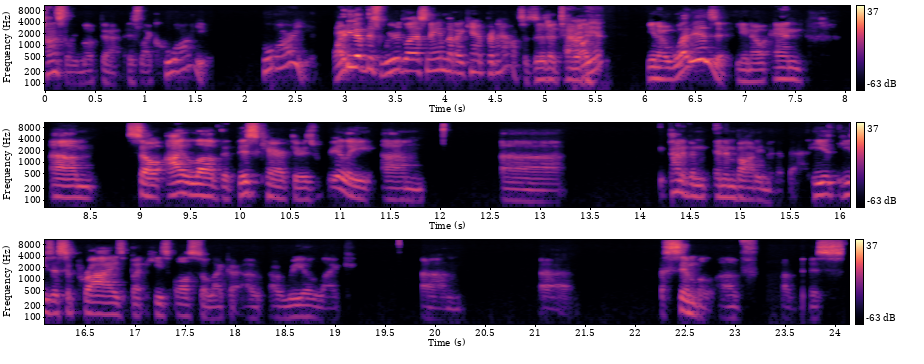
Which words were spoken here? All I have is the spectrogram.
constantly looked at as like, who are you? Who are you? Why do you have this weird last name that I can't pronounce? Is it Italian? Right. You know, what is it? You know, and um, so I love that this character is really um, uh, kind of an, an, embodiment of that. He, he's a surprise, but he's also like a, a, a real like um, uh, a symbol of of this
